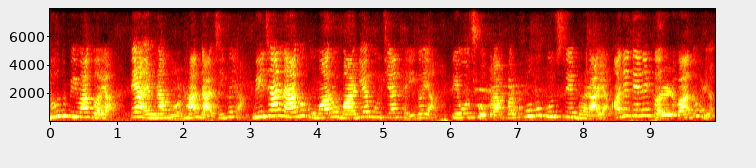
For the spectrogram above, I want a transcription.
દૂધ પીવા ગયા. ત્યાં એમના મોઢા દાજી ગયા. બીજા નાગ કુમારો બાંડિયા બૂચ્યા થઈ ગયા. તેઓ છોકરા પર ખૂબ ગુસ્સે ભરાયા અને તેને કરડવા દોડ્યા.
